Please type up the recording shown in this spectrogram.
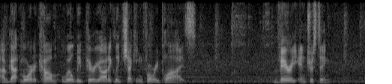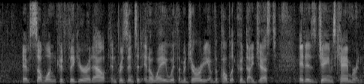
I've got more to come. We'll be periodically checking for replies. Very interesting. If someone could figure it out and present it in a way with the majority of the public could digest, it is James Cameron.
